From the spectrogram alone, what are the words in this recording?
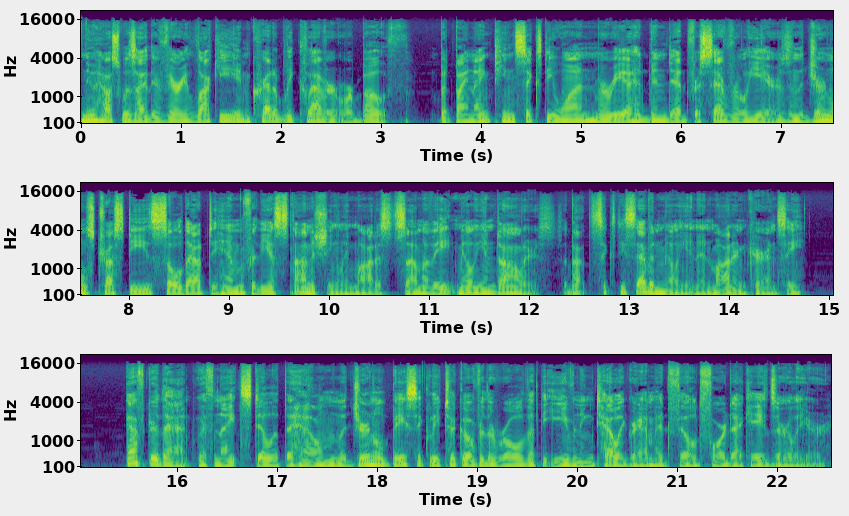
Newhouse was either very lucky, incredibly clever, or both. But by 1961, Maria had been dead for several years, and the journal's trustees sold out to him for the astonishingly modest sum of $8 million, about 67 million in modern currency. After that, with Knight still at the helm, the journal basically took over the role that the Evening Telegram had filled four decades earlier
